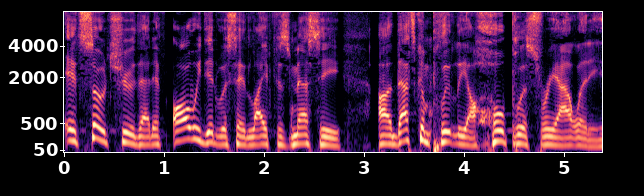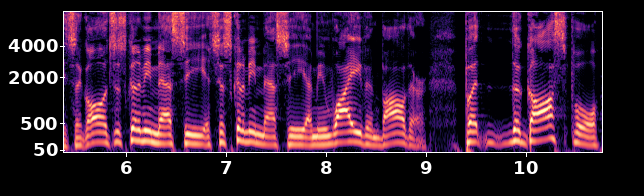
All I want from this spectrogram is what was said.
it's so true that if all we did was say life is messy, uh, that's completely a hopeless reality. It's like, oh, it's just going to be messy. It's just going to be messy. I mean, why even bother? But the gospel,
